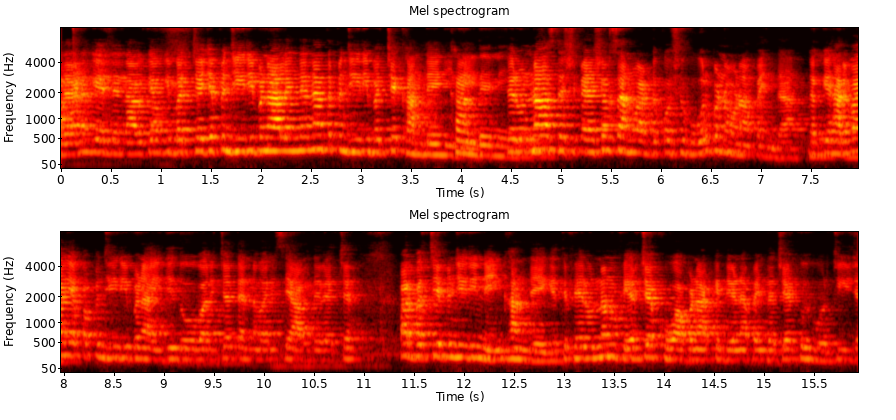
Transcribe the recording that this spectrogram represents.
ਲੈਣਗੇ ਇਹਦੇ ਨਾਲ ਕਿਉਂਕਿ ਬੱਚੇ ਜੇ ਪੰਜੀਰੀ ਬਣਾ ਲੈਂਦੇ ਨਾ ਤਾਂ ਪੰਜੀਰੀ ਬੱਚੇ ਖਾਂਦੇ ਨਹੀਂ। ਖਾਂਦੇ ਨੀ। ਫਿਰ ਉਹਨਾਂ ਵਾਸਤੇ ਸਪੈਸ਼ਲ ਸਾਨੂੰ ਅੱਡ ਕੁਝ ਹੋਰ ਬਣਾਉਣਾ ਪੈਂਦਾ। ਅੱਗੇ ਹਰ ਵਾਰੀ ਆਪਾਂ ਪੰਜੀਰੀ ਬਣਾਈ ਦੀ ਦੋ ਵਾਰੀ ਜਾਂ ਤਿੰਨ ਵਾਰੀ ਸਿਆਲ ਦੇ ਵਿੱਚ। ਪਰ ਬੱਚੇ ਪੰਜੀਰੀ ਨਹੀਂ ਖਾਂਦੇਗੇ ਤੇ ਫਿਰ ਉਹਨਾਂ ਨੂੰ ਫਿਰ ਚਾਹੇ ਖੋਆ ਬਣਾ ਕੇ ਦੇਣਾ ਪੈਂਦਾ ਚਾਹੇ ਕੋਈ ਹੋਰ ਚੀਜ਼।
